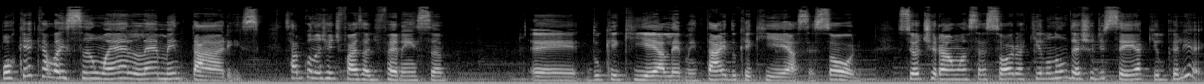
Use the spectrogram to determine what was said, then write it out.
Por que, que elas são elementares? Sabe quando a gente faz a diferença é, do que, que é elementar e do que, que é acessório? Se eu tirar um acessório, aquilo não deixa de ser aquilo que ele é.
